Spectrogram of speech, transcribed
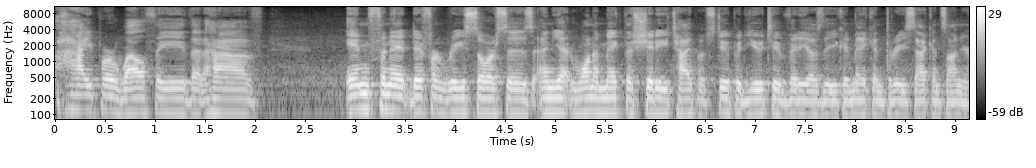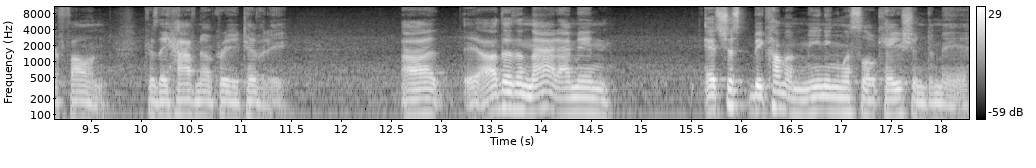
hyper wealthy that have infinite different resources and yet want to make the shitty type of stupid YouTube videos that you can make in three seconds on your phone because they have no creativity. Uh, other than that, I mean, it's just become a meaningless location to me.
